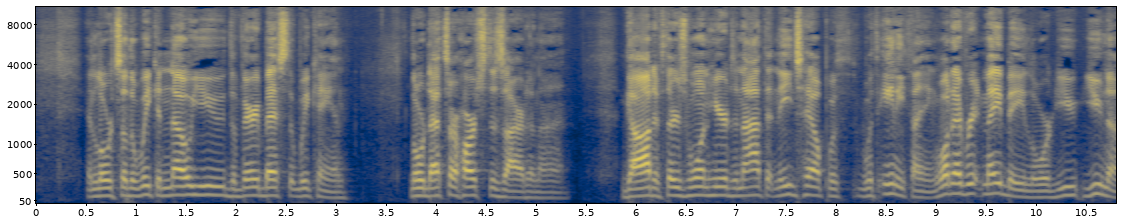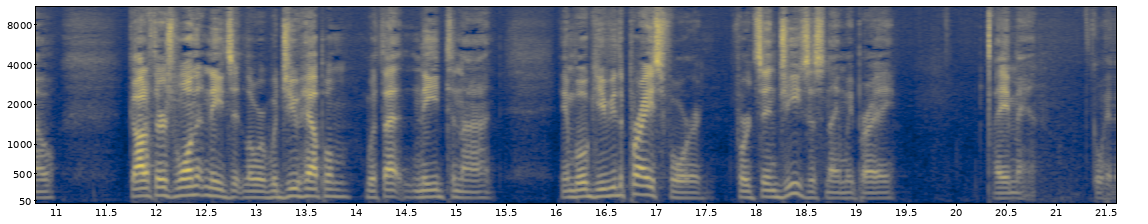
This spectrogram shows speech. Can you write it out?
And Lord, so that we can know you the very best that we can. Lord, that's our heart's desire tonight. God, if there's one here tonight that needs help with, with anything, whatever it may be, Lord, you, you know. God, if there's one that needs it, Lord, would you help them with that need tonight? And we'll give you the praise for it. For it's in Jesus' name we pray. Amen.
